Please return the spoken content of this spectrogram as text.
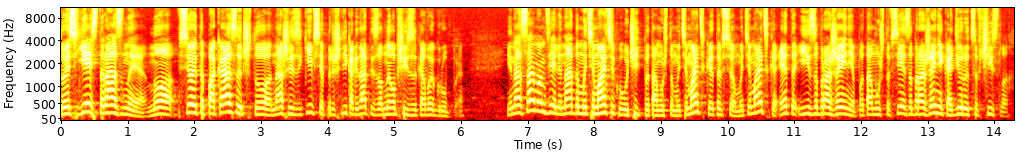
То есть есть разные, но все это показывает, что наши языки все пришли когда-то из одной общей языковой группы. И на самом деле надо математику учить, потому что математика — это все. Математика — это и изображение, потому что все изображения кодируются в числах.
